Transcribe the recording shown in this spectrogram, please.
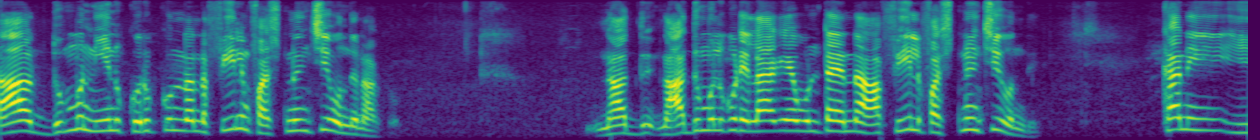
నా దుమ్ము నేను కొరుకున్న ఫీలింగ్ ఫస్ట్ నుంచి ఉంది నాకు. నా దు నా దుమ్ములు కూడా ఇలాగే ఉంటాయన్న ఆ ఫీల్ ఫస్ట్ నుంచి ఉంది. కానీ ఈ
